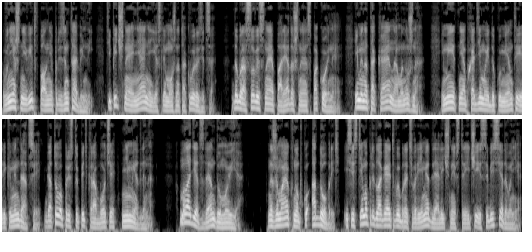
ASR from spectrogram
Внешний вид вполне презентабельный, типичная няня, если можно так выразиться. Добросовестная, порядочная, спокойная. Именно такая нам и нужна. Имеет необходимые документы и рекомендации, готова приступить к работе немедленно. Молодец, Дэн, думаю я. Нажимаю кнопку «Одобрить», и система предлагает выбрать время для личной встречи и собеседования.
